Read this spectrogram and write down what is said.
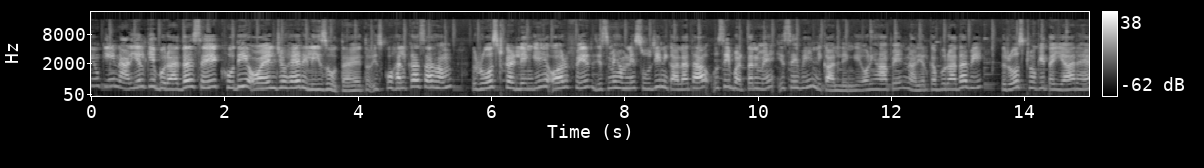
क्योंकि नारियल की बुरादा से खुद ही ऑयल जो है रिलीज़ होता है। तो इसको हल्का सा हम रोस्ट कर लेंगे और फिर जिसमें हमने सूजी निकाला था, उसी बर्तन में इसे भी निकाल लेंगे। और यहाँ पे नारियल का बुरादा भी रोस्ट होके तैयार है।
